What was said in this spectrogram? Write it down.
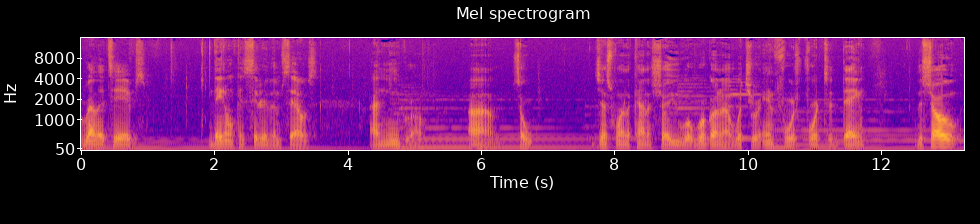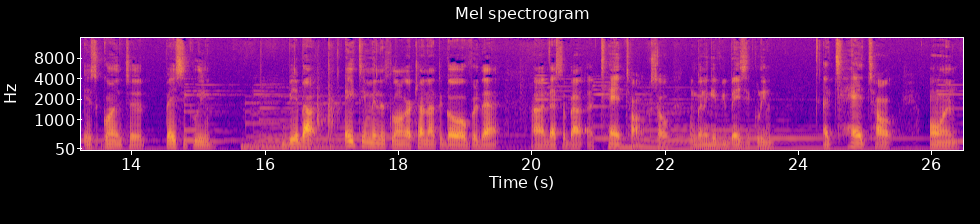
relatives, they don't consider themselves a Negro. Um, so just want to kind of show you what we're gonna, what you're in for for today. The show is going to basically be about 18 minutes long. I try not to go over that. Uh, that's about a TED talk. So I'm gonna give you basically a TED talk on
